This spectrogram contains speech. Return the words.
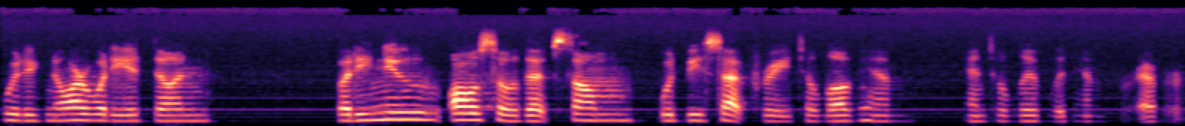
would ignore what he had done. But he knew also that some would be set free to love him and to live with him forever.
